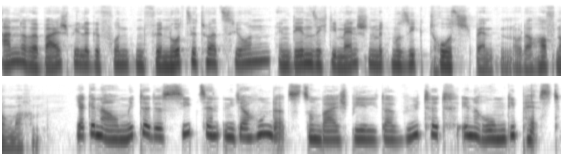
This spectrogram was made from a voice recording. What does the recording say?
andere Beispiele gefunden für Notsituationen, in denen sich die Menschen mit Musik Trost spenden oder Hoffnung machen. Ja genau, Mitte des 17. Jahrhunderts zum Beispiel, da wütet in Rom die Pest.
